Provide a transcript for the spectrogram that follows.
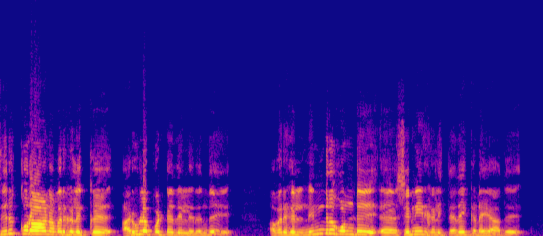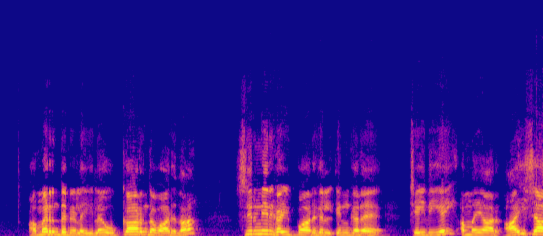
திருக்குரான் அவர்களுக்கு அருளப்பட்டதிலிருந்து அவர்கள் நின்று கொண்டு சிறுநீர் கழித்ததே கிடையாது. அமர்ந்த நிலையில் உட்கார்ந்தவாறு தான் சிறுநீர் கழிப்பார்கள் என்கிற செய்தியை அம்மையார் ஆயிஷா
